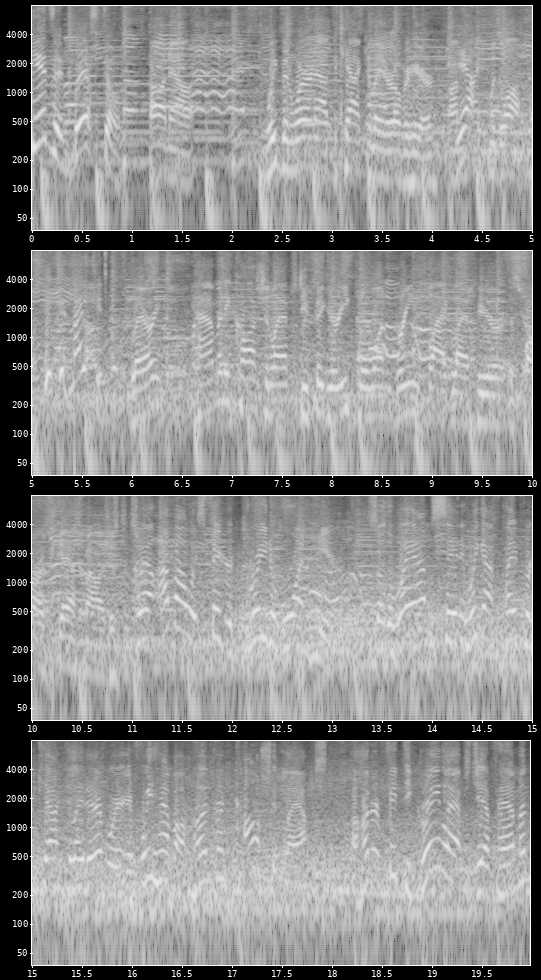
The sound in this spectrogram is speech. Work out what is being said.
is in Bristol. Oh, now, we've been wearing out the calculator over here on Yeah. Mike McLaughlin. He can make it. Larry, how many caution laps do you figure equal one green flag lap here as far as gas mileage is concerned? Well, I've always figured three to one here. So the way I'm sitting, we got paper calculated everywhere. If we have 100 caution laps, 150 green laps, Jeff Hammond,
